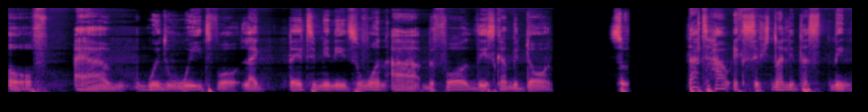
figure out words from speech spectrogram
off, I am going to wait for like 30 minutes, one hour before this can be done. That's how exceptional this thing.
